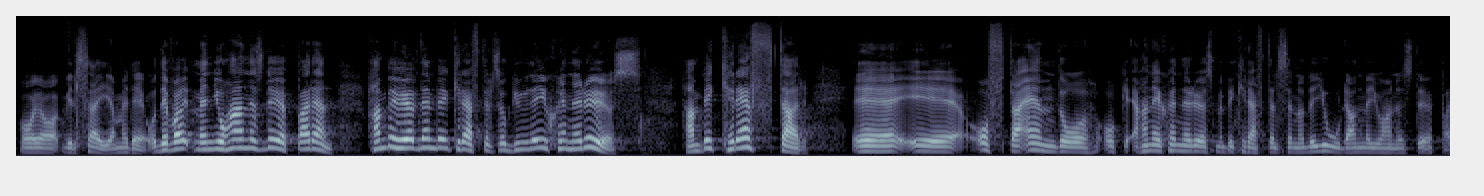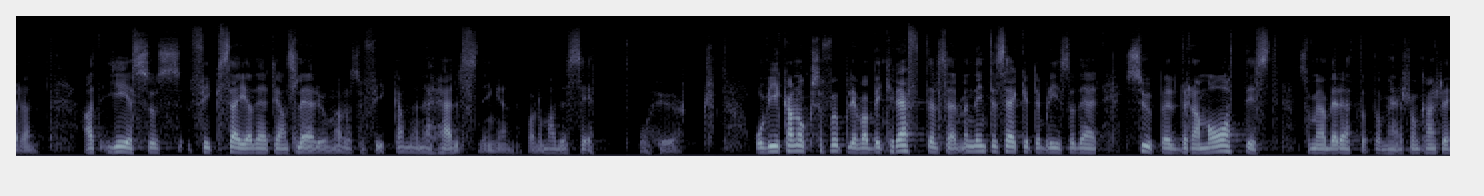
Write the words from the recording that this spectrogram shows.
vad jag vill säga med det. Och det var, men Johannes döparen, han behövde en bekräftelse och Gud är ju generös. Han bekräftar eh, eh, ofta ändå och han är generös med bekräftelsen och det gjorde han med Johannes döparen att Jesus fick säga det här till hans lärjungar och så fick han den här hälsningen, vad de hade sett och hört. Och vi kan också få uppleva bekräftelser, men det är inte säkert det blir så där superdramatiskt som jag berättat om här, som kanske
